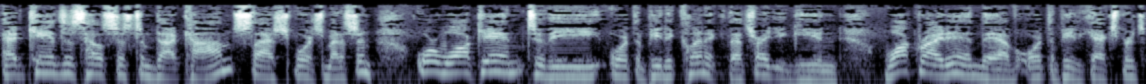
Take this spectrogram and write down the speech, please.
at kansashealthsystem.com slash sports medicine or walk in to the orthopedic clinic. That's right. You can walk right in. They have orthopedic experts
